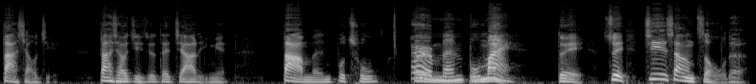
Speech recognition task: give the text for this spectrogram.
大小姐，大小姐就在家里面，大门不出，二门不迈。不迈对，所以街上走的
